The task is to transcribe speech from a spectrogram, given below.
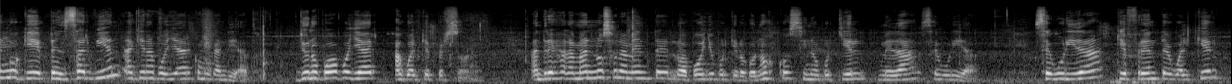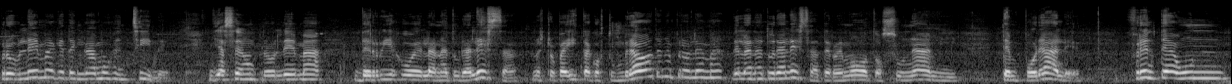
tengo que pensar bien a quién apoyar como candidato. Yo no puedo apoyar a cualquier persona. Andrés Alamán no solamente lo apoyo porque lo conozco, sino porque él me da seguridad. Seguridad que frente a cualquier problema que tengamos en Chile, ya sea un problema de riesgo de la naturaleza, nuestro país está acostumbrado a tener problemas de la naturaleza, terremotos, tsunamis, temporales, frente a un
